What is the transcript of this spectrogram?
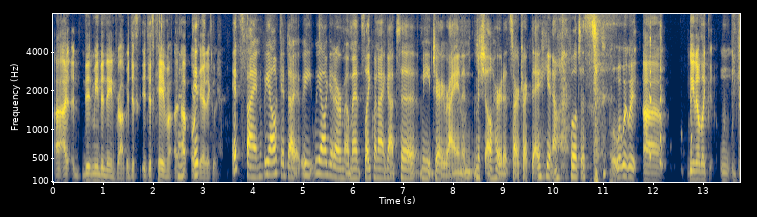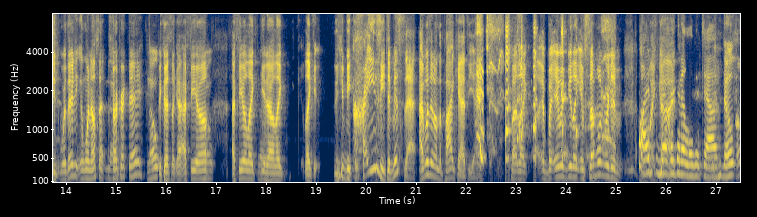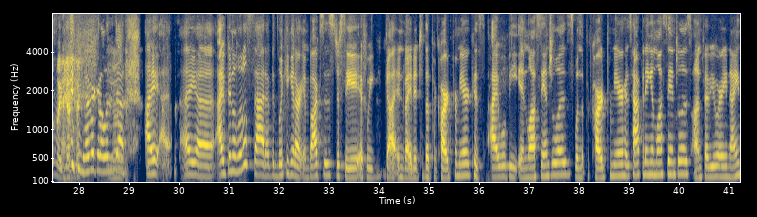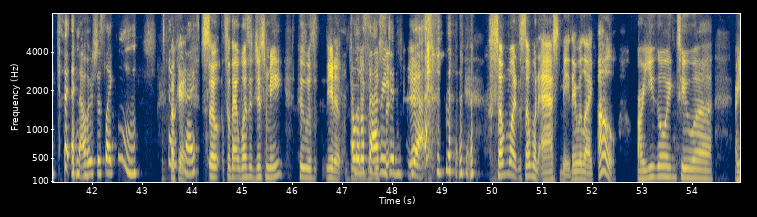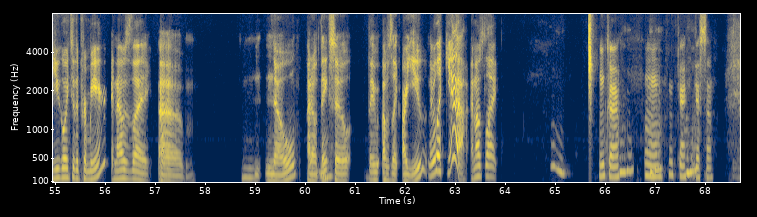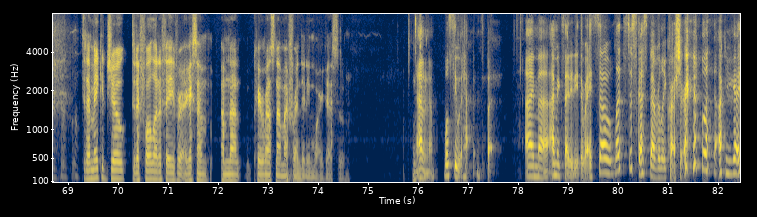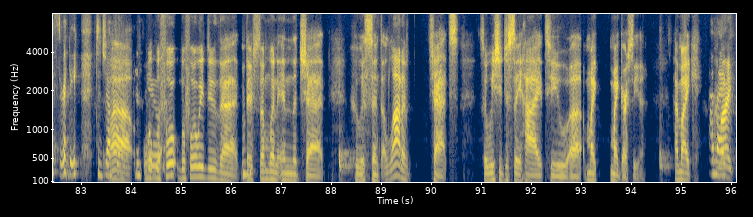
I I didn't mean to name drop. It just it just came uh, up it's- organically. It's fine. We all get di- we we all get our moments. Like when I got to meet Jeri Ryan and Michelle Hurd at Star Trek Day. You know, we'll just. Wait, wait, wait. Uh, you know, like, did, were there anyone else at Star Trek Day? Nope. Because like I I feel, nope. I feel like you know, like, like you'd be crazy to miss that. I wasn't on the podcast yet, but like, uh, but it would be like if someone were to, Clyde's oh my never gonna live it down. Nope. oh my You're god, never gonna live it down. I I I, uh, I've been a little sad. I've been looking at our inboxes to see if we got invited to the Picard premiere because I will be in Los Angeles when the Picard premiere is happening in Los Angeles on February 9th. And I was just like, hmm. That would be Okay. nice. So so that wasn't just me who was, you know, A little sad Google we didn't. Yeah. Yeah. Someone someone asked me. They were like, "Oh, are you going to uh are you going to the premiere?" And I was like, um "N- no, I don't think Mhm. so. They I was like, "Are you?" They were like, "Yeah." And I was like, Hmm, "Okay. mhm. mm, okay, mhm. guess so." Did I make a joke? Did I fall out of favor? I guess I'm I'm not Paramount's not my friend anymore, I guess. So. I don't know. We'll see what happens, but I'm uh, I'm excited either way. So let's discuss Beverly Crusher. Are you guys ready to jump wow. in? Well, before before we do that, Mhm. there's someone in the chat who has sent a lot of chats. So we should just say hi to uh, Mike Mike Garcia. Hi, Mike. Hi, Hi, Mike.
